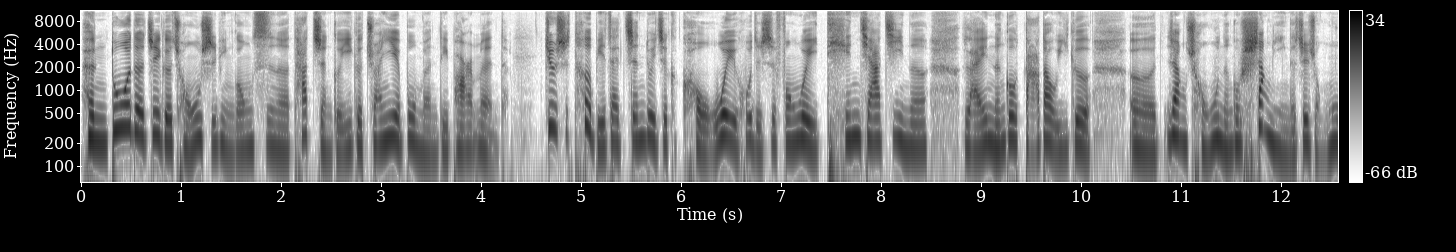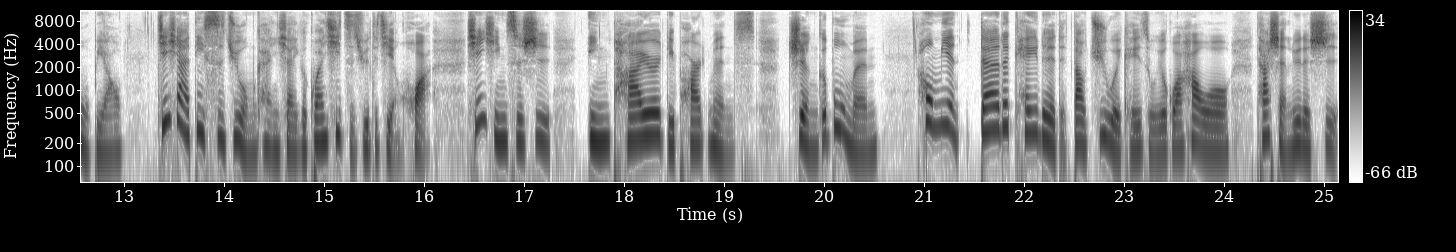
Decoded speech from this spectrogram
很多的这个宠物食品公司呢，它整个一个专业部门 department 就是特别在针对这个口味或者是风味添加剂呢，来能够达到一个呃让宠物能够上瘾的这种目标。接下来第四句，我们看一下一个关系子句的简化。先行词是 entire departments，整个部门。后面 dedicated 到句尾可以左右挂号哦。它省略的是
